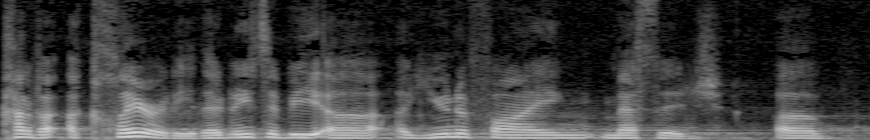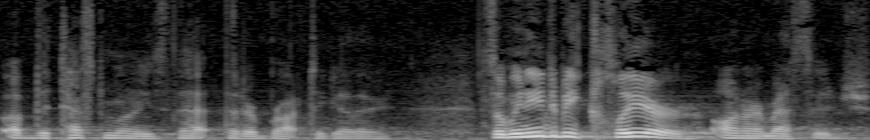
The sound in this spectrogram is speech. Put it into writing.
kind of a, a clarity. There needs to be a, a, unifying message of, of the testimonies that, that are brought together. So we need to be clear on our message.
